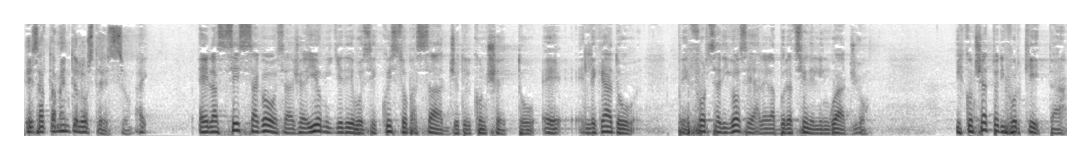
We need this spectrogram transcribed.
Esattamente lo stesso. È la stessa cosa, cioè io mi chiedevo se questo passaggio del concetto è legato per forza di cose all'elaborazione del linguaggio. Il concetto di forchetta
